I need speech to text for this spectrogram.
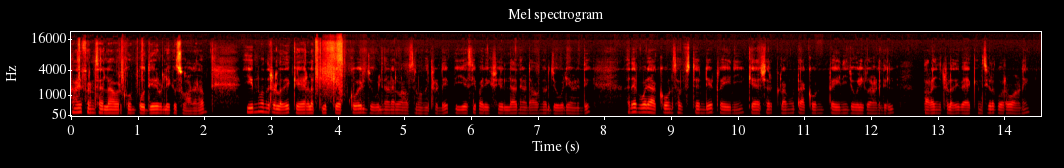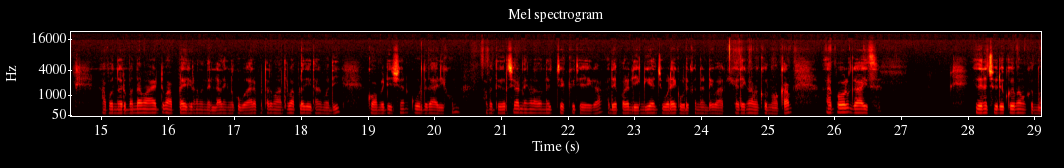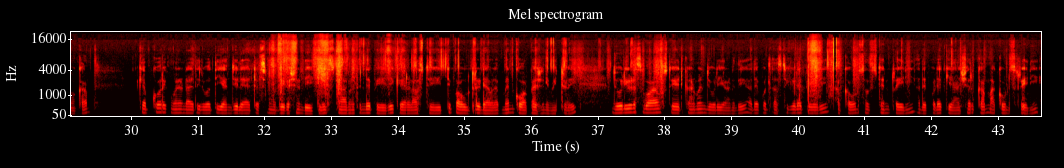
Hi friends എല്ലാവർക്കും പുതിയ വീട്ടിലേക്ക് സ്വാഗതം. ഇന്ന് വന്നിട്ടുള്ളത് കേരളത്തിൽ കെപ്കോയിൽ ജോലി നേടാനുള്ള അവസരം വന്നിട്ടുണ്ട്. പി എസ് സി പരീക്ഷയില്ലാതെ നേടാവുന്ന ഒരു ജോലിയാണിത്. അതേപോലെ അക്കൗണ്ട്സ് അസിസ്റ്റന്റ് ട്രെയിനി ക്യാഷർ ക്ലൗട്ട് അക്കൗണ്ട് ട്രെയിനി ജോലികളാണിതിൽ പറഞ്ഞിട്ടുള്ളത്. വേക്കൻസികൾ കുറവാണ്. അപ്പോൾ നിർബന്ധമായിട്ടും അപ്ലൈ ചെയ്യണമെന്നില്ല. നിങ്ങൾക്ക് ഉപകാരപ്പെട്ടത് മാത്രം അപ്ലൈ ചെയ്താൽ മതി. കോമ്പറ്റീഷൻ കൂടുതലായിരിക്കും. അപ്പോൾ തീർച്ചയായിട്ടും നിങ്ങളതൊന്ന് ചെക്ക് ചെയ്യുക. അതേപോലെ ലിങ്ക് ഞാൻ ചൂടെ കൊടുക്കുന്നുണ്ട്. ബാക്കി കാര്യങ്ങൾ നമുക്ക് നോക്കാം. അപ്പോൾ ഗായ്സ് ഇതിനെ ചുരുക്കുമ്പോൾ നമുക്ക് നോക്കാം. കെപ്കോ റിക്കമെൻഡ് രണ്ടായിരത്തി ഇരുപത്തി അഞ്ച് ലേറ്റസ്റ്റ് നോട്ടിഫിക്കേഷൻ ഡീറ്റെയിൽസ് സ്ഥാപനത്തിന്റെ പേര് Kerala state poultry development corporation limited ജോലിയുടെ സ്വഭാവം സ്റ്റേറ്റ് ഗവൺമെന്റ് ജോലിയാണിത്. അതേപോലെ തസ്തികയുടെ പേര് അക്കൗണ്ട്സ് അസിസ്റ്റന്റ് ട്രെയിനി അതേപോലെ ക്യാഷ്യർ കം അക്കൗണ്ട്സ് ട്രെയിനി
